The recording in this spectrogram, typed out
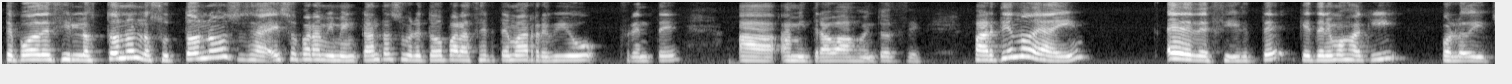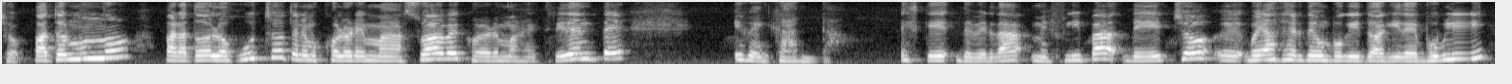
Te puedo decir los tonos, los subtonos. O sea, eso para mí me encanta, sobre todo para hacer temas review frente a, a mi trabajo. Entonces, partiendo de ahí, he de decirte que tenemos aquí, pues lo dicho, para todo el mundo, para todos los gustos. Tenemos colores más suaves, colores más estridentes y me encanta. Es que de verdad me flipa. De hecho, eh, voy a hacerte un poquito aquí de publi.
